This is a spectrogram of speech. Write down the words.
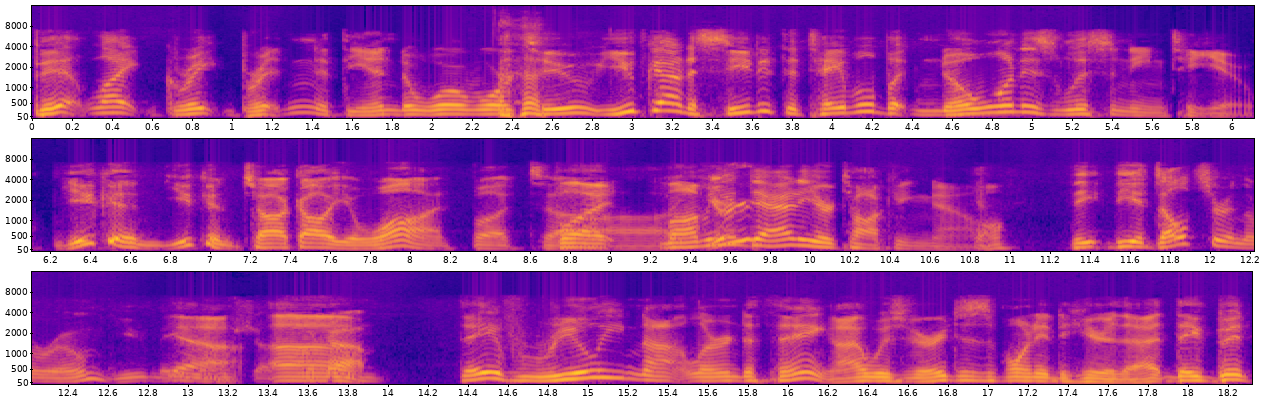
bit like Great Britain at the end of World War II. You've got a seat at the table, but no one is listening to you. you can you can talk all you want, but uh, But mommy and daddy are talking now. the the adults are in the room. You may Yeah, shut the fuck up. um, they've really not learned a thing. I was very disappointed to hear that. They've been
